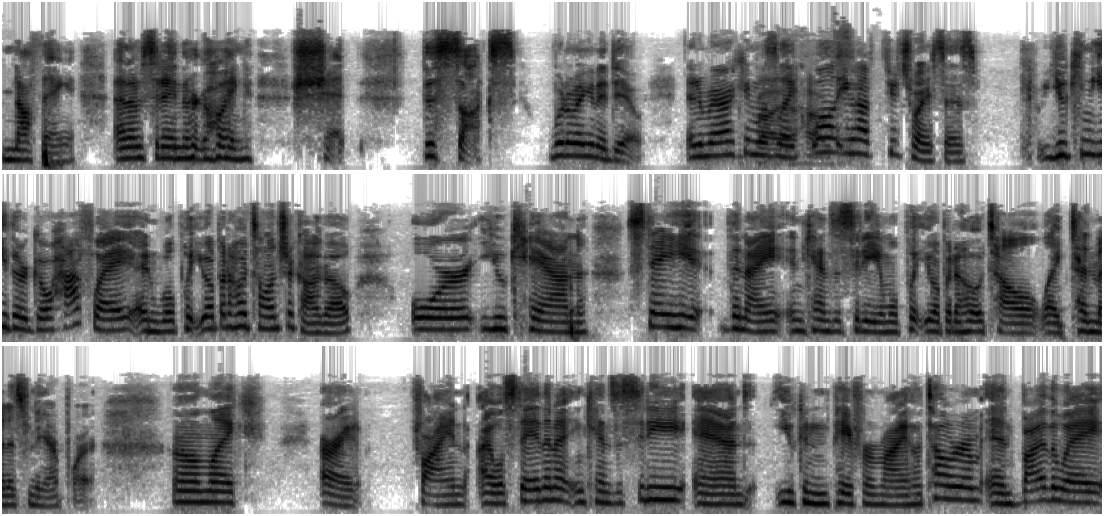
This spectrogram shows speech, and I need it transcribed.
nothing. And I'm sitting there going, "Shit, this sucks. What am I going to do?" And American was Buy like, "Well, you have two choices. You can either go halfway, and we'll put you up at a hotel in Chicago." Or you can stay the night in Kansas City and we'll put you up in a hotel like 10 minutes from the airport. And I'm like, all right, fine. I will stay the night in Kansas City and you can pay for my hotel room. And by the way,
